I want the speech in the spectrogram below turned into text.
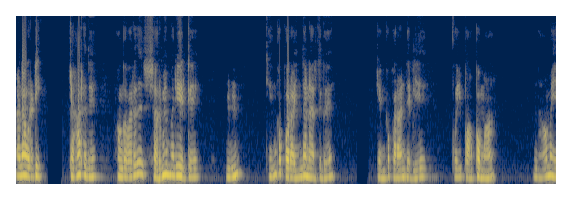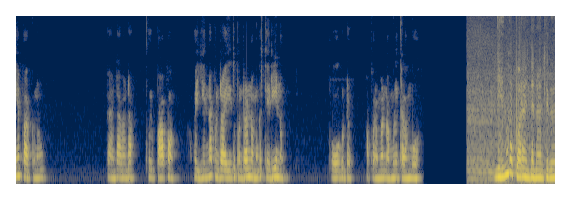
அண்ணா ஒரு டீ. யார் அது? அங்கே வர்றது ஷர்மி மாதிரியே இருக்கு. ம்? எங்கே போகிறா இந்த நேரத்துக்கு? எங்கே போகிறான்னு தெரியலையே. போய் பார்ப்போமா நாம ஏன் பார்க்கணும்? வேண்டாம் வேண்டாம். போய் பார்ப்போம் அவ என்ன பண்றா? இது பண்றான்னு நமக்கு தெரியணும். போகட்டும். அப்புறமா நம்மளும் கிளம்புவோம். எங்க போறா இந்த நேரத்துக்கு?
